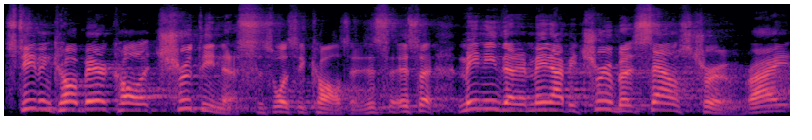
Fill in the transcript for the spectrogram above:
Stephen Colbert called it truthiness, is what he calls it. It's, it's a meaning that it may not be true, but it sounds true, right?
